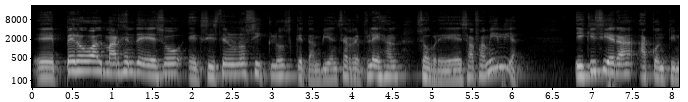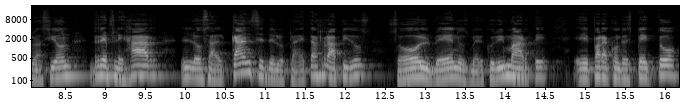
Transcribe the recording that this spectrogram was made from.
eh, pero al margen de eso existen unos ciclos que también se reflejan sobre esa familia. Y quisiera a continuación reflejar los alcances de los planetas rápidos, Sol, Venus, Mercurio y Marte, eh, para con respecto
